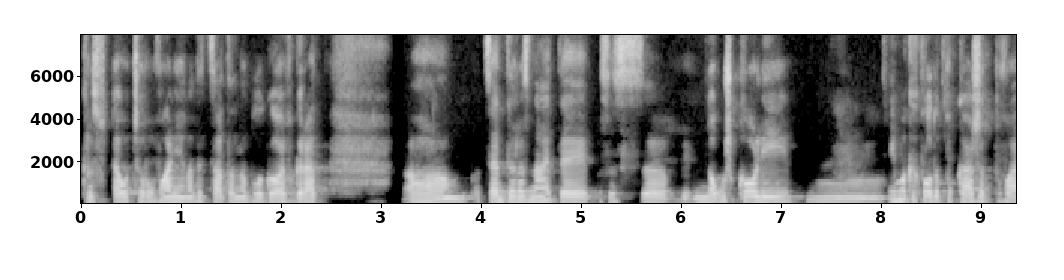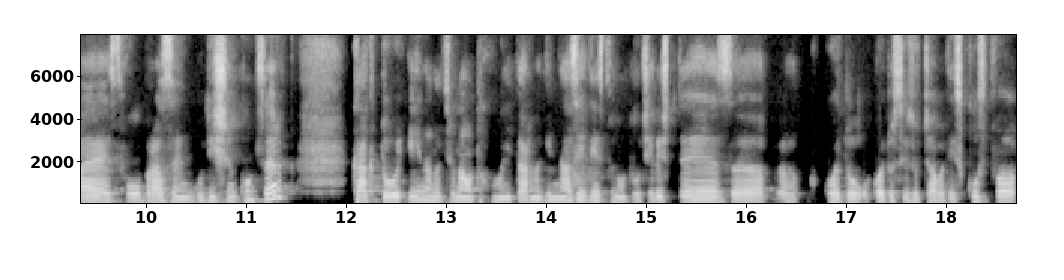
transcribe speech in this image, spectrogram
красота, очарование на децата на Благоевград. Центъра, знаете, с много школи има какво да покажат. Това е своеобразен годишен концерт, както и на Националната хуманитарна гимназия, единственото училище, за което, което се изучават изкуства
